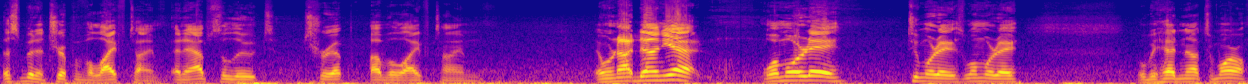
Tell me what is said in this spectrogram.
This has been a trip of a lifetime, an absolute trip of a lifetime. And we're not done yet. One more day. Two more days, one more day. We'll be heading out tomorrow.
